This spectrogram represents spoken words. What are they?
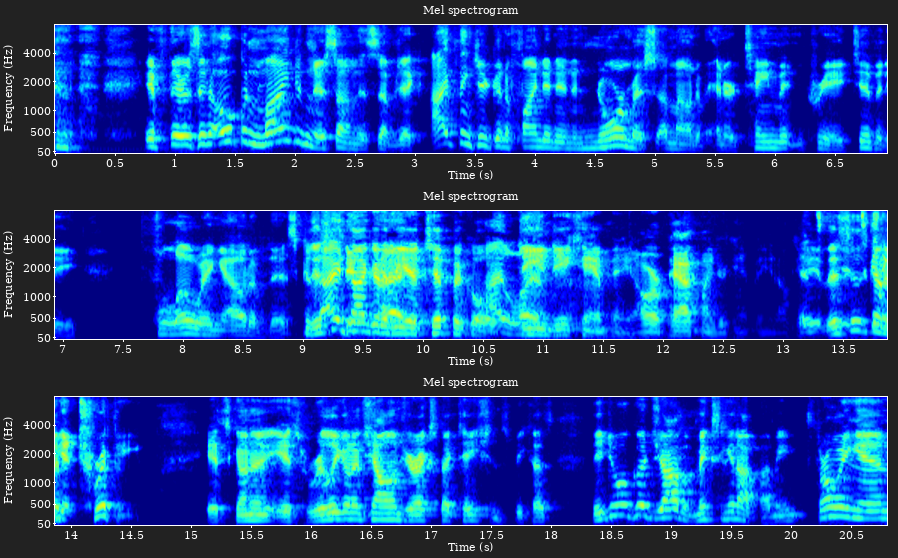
if there's an open mindedness on this subject, I think you're going to find an enormous amount of entertainment and creativity flowing out of this. Because This I is not going to be a typical D and D campaign or Pathfinder campaign. Okay, it's- this it's is going to get trippy. it's gonna it's really gonna challenge your expectations because they do a good job of mixing it up. I mean, throwing in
